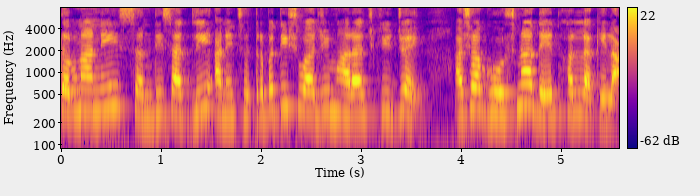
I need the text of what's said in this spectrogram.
तरुणांनी संधी साधली आणि छत्रपती शिवाजी महाराज की जय अशा घोषणा देत हल्ला केला.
